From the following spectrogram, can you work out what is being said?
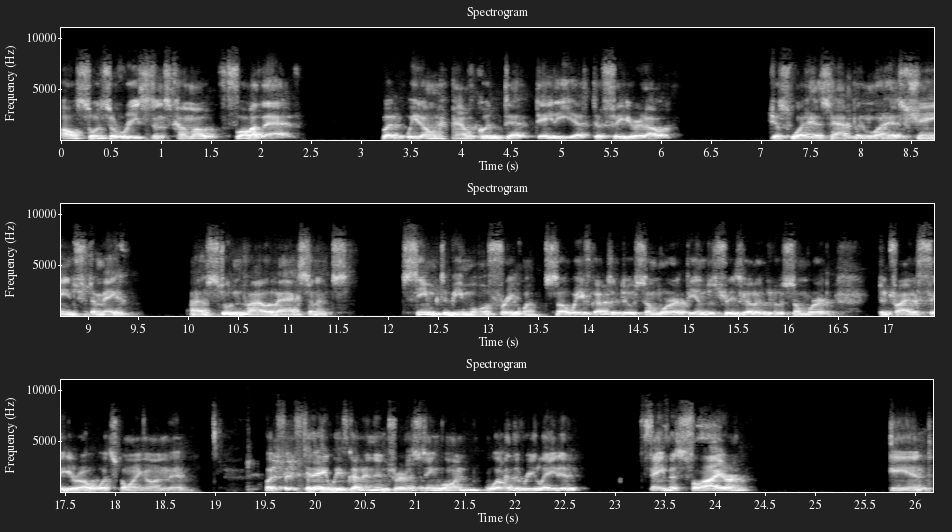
all sorts of reasons come out for that, but we don't have good data yet to figure it out. Just what has happened, what has changed to make uh, student pilot accidents seem to be more frequent. So we've got to do some work. The industry's got to do some work to try to figure out what's going on there. But for today, we've got an interesting one, weather related famous flyer, and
